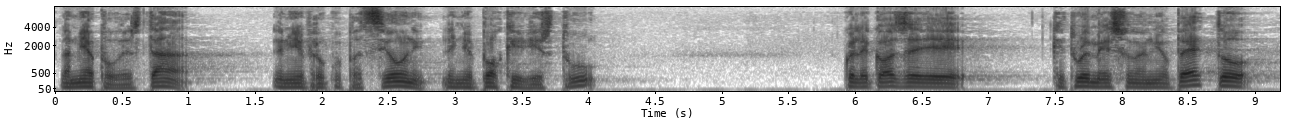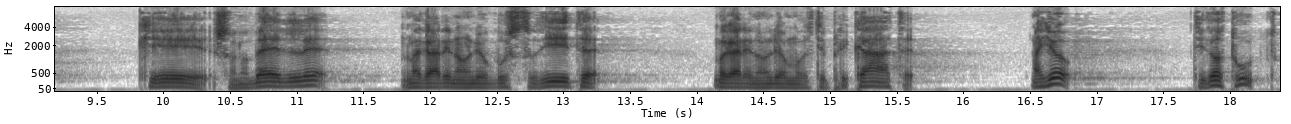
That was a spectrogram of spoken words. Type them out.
la mia povertà, le mie preoccupazioni, le mie poche virtù, quelle cose che tu hai messo nel mio petto che sono belle, magari non le ho custodite, magari non le ho moltiplicate, ma io ti do tutto.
